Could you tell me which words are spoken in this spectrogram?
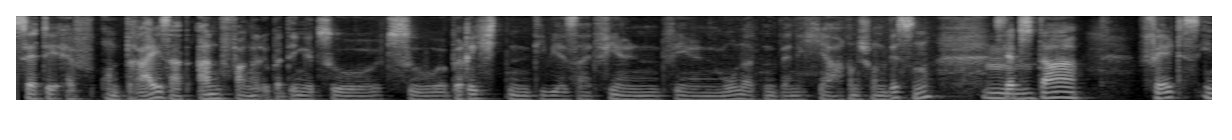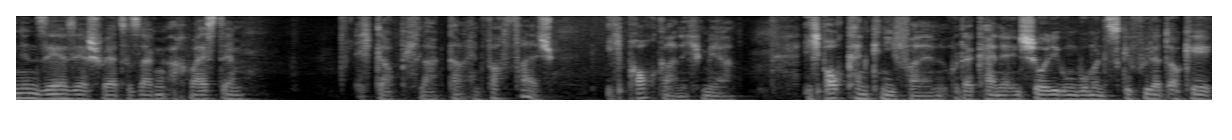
ZDF und Dreisat anfangen, über Dinge zu, zu berichten, die wir seit vielen, vielen Monaten, wenn nicht Jahren schon wissen, mm. selbst da fällt es ihnen sehr, sehr schwer zu sagen, ach weißt du, ich glaube, ich lag da einfach falsch. Ich brauche gar nicht mehr ich brauche kein Kniefallen oder keine Entschuldigung, wo man das Gefühl hat, okay,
